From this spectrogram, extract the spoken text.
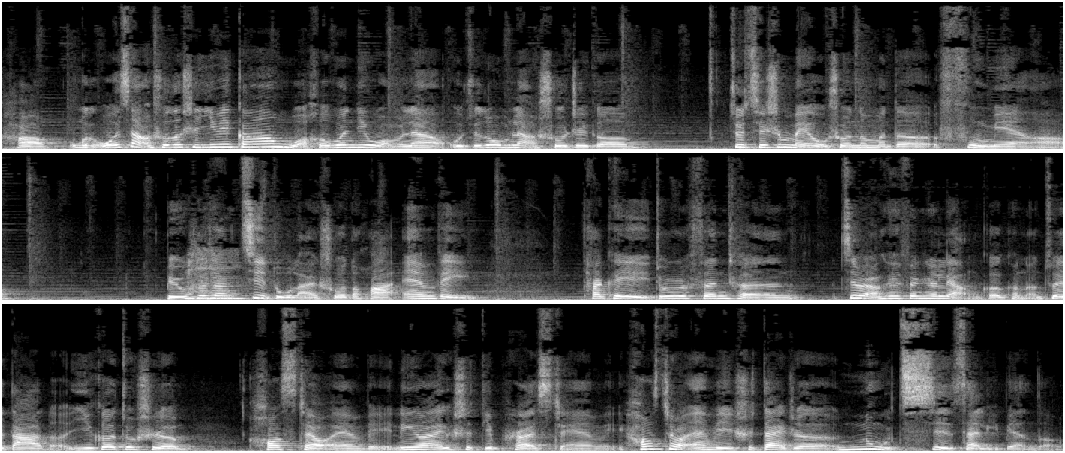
好，我我想说的是，因为刚刚我和温迪我们俩，我觉得我们俩说这个，就其实没有说那么的负面啊。比如说像嫉妒来说的话，envy。它可以就是分成，基本上可以分成两个，可能最大的一个就是 hostile envy，另外一个是 depressed envy。hostile envy 是带着怒气在里边的，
